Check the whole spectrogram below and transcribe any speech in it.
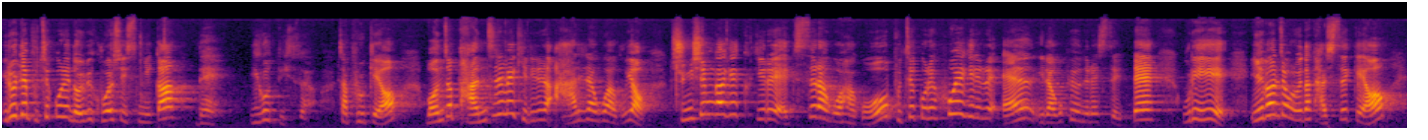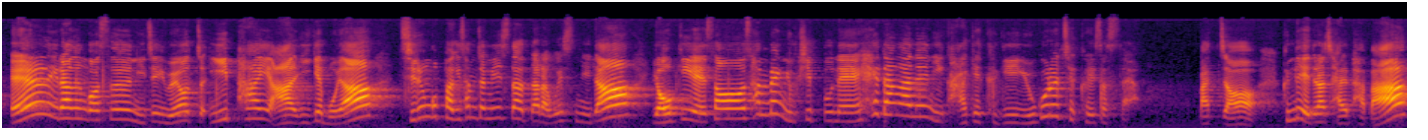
이럴 때 부채꼴의 넓이 구할 수 있습니까? 네 이것도 있어요. 자 볼게요. 먼저 반지름의 길이를 r이라고 하고요. 중심각의 크기를 x라고 하고 부채꼴의 호의 길이를 l이라고 표현을 했을 때 우리 일반적으로 여기다 다시 쓸게요. l이라는 것은 이제 외웠죠. 2 파이 r 이게 뭐야? 지름 곱하기 3.14였다라고 했습니다. 여기에서 360분에 해당하는 이 각의 크기 요거를 체크했었어요. 맞죠? 근데 얘들아 잘 봐봐.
